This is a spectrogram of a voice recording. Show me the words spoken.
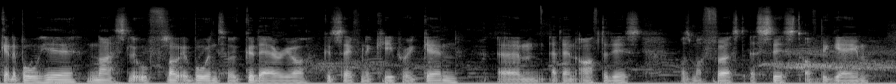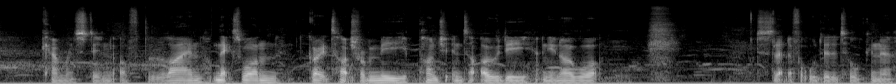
Get the ball here, nice little floated ball into a good area, good save from the keeper again. Um, and then after this was my first assist of the game. Cameron Stin off the line. Next one, great touch from me, punch it into Odie, and you know what? Just let the football do the talking there.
